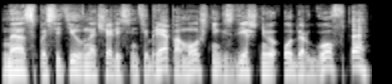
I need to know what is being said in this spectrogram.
Нас посетил в начале сентября помощник здешнего обергофта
